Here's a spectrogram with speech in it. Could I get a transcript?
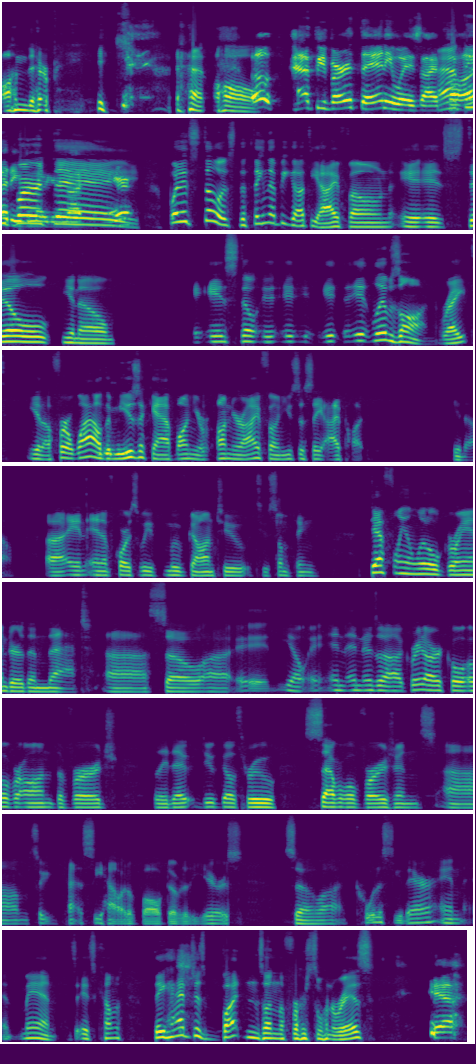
on their page at all. Oh, happy birthday! Anyways, iPod. Happy even though you're not there. birthday! But it's still it's the thing that begot the iPhone. It, it's still you know, it, it's still it, it it it lives on, right? You know, for a while the Mhm. music app on your on your iPhone used to say iPod. You know, uh, and and of course we've moved on to to something definitely a little grander than that. Uh, so uh, it, you know, and and there's a great article over on The Verge they do, do go through several versions, um, so you can kind of see how it evolved over the years. So uh, cool to see there, and, and man, it's, it's come. They had just buttons on the first one, Riz. Yeah.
